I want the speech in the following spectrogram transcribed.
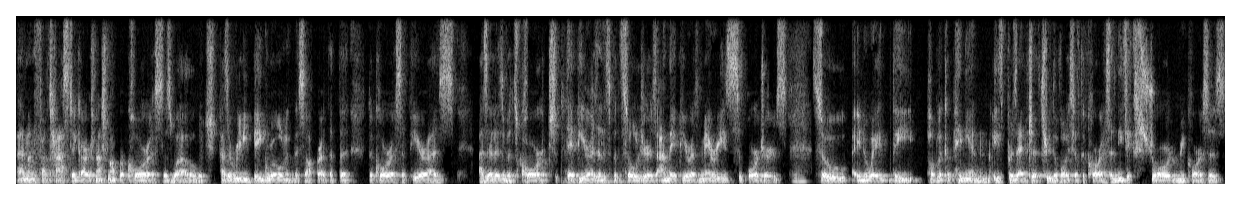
um, and the fantastic Irish National Opera chorus as well, which has a really big role in this opera. That the the chorus appear as as Elizabeth's court, they appear as Elizabeth's soldiers, and they appear as Mary's supporters. Mm-hmm. So, in a way, the public opinion is presented through the voice of the chorus and these extraordinary choruses.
